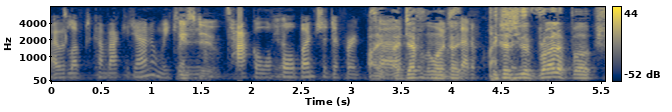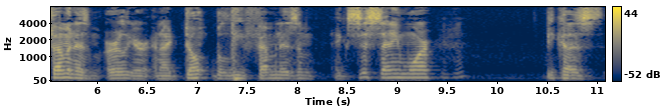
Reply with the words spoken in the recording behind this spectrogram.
I would love to come back again and we can do. tackle a Yeah. whole bunch of different. uh, I, I definitely want new to set of because you had brought up uh, feminism earlier, and I don't believe feminism exists anymore Mhm. because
